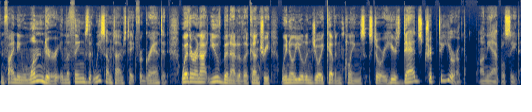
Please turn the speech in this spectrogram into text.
and finding wonder in the things that we sometimes take for granted. Whether or not you've been out of the country, we know you'll enjoy Kevin Kling's story. Here's Dad's trip to Europe on the Appleseed.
